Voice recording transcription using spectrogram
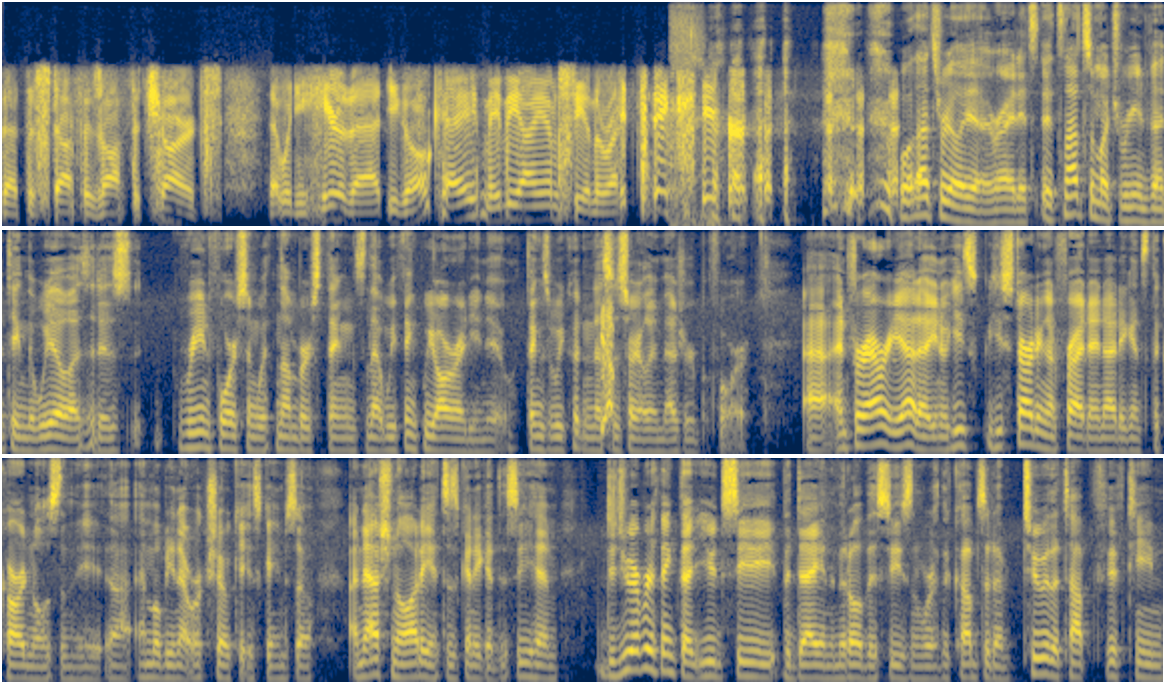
that the stuff is off the charts that when you hear that, you go, okay, maybe I am seeing the right things here. well, that's really it, right? It's it's not so much reinventing the wheel as it is reinforcing with numbers things that we think we already knew, things we couldn't necessarily yep. measure before. Uh, and for Arrieta, you know, he's he's starting on Friday night against the Cardinals in the uh, MLB Network Showcase game, so a national audience is going to get to see him. Did you ever think that you'd see the day in the middle of this season where the Cubs would have two of the top 15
